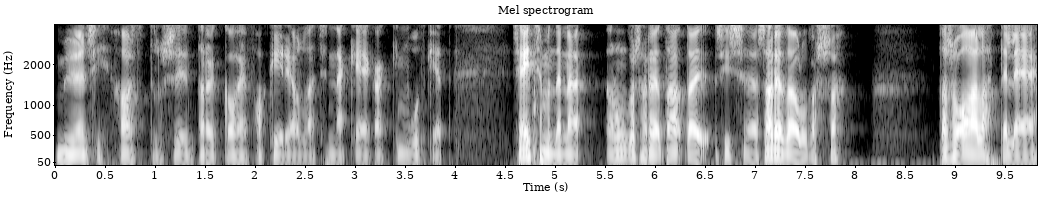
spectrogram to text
myönsi haastattelussa siinä tarvitse kauhean fakiri olla, että se näkee kaikki muutkin. Että seitsemäntenä runkosarja, tai siis sarjataulukossa taso ailahtelee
